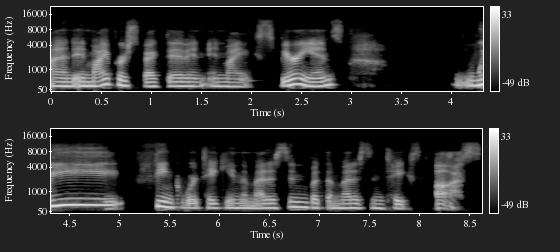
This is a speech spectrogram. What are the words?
And in my perspective and in my experience, we think we're taking the medicine, but the medicine takes us.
